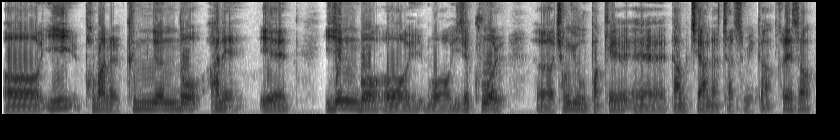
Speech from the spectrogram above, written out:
어, 이 법안을 금년도 안에 예, 이제는 뭐, 어, 뭐, 이제 9월, 어, 정기국밖에 에, 남지 않았지 않습니까? 그래서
